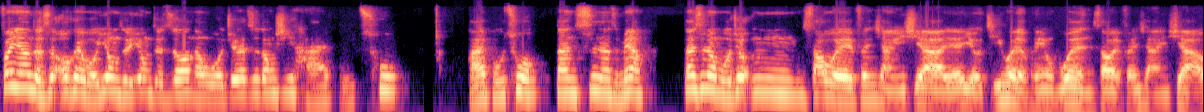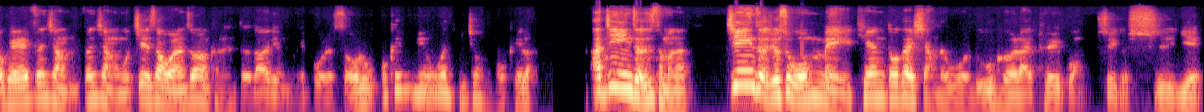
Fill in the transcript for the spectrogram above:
分享者是 OK，我用着用着之后呢，我觉得这东西还不错，还不错。但是呢，怎么样？但是呢，我就嗯，稍微分享一下，也有机会有朋友问，稍微分享一下。OK，分享分享，我介绍完了之后，可能得到一点微薄的收入。OK，没有问题就很 OK 了。啊，经营者是什么呢？经营者就是我每天都在想的，我如何来推广这个事业，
